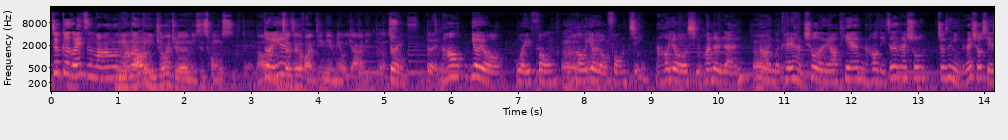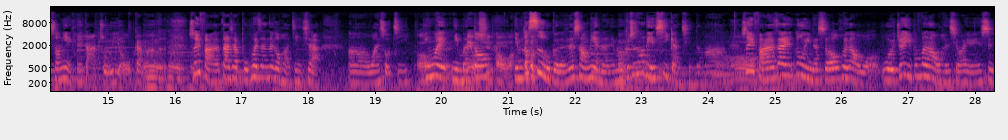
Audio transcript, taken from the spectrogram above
就各种一直忙。你然后你就会觉得你是充实的，然后你在这个环境你也没有压力，就很舒服。对，然后又有微风，然后又有风景，然后又有喜欢的人，然后你们可以很 chill 的聊天，然后你真的在休，就是你们在休息的时候，你也可以打桌游干嘛的，所以反而大家不会在那个环境下。呃，玩手机，因为你们都你们都四五个人在上面的，你们不就是要联系感情的吗？所以反而在露营的时候会让我，我觉得一部分让我很喜欢的原因是，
